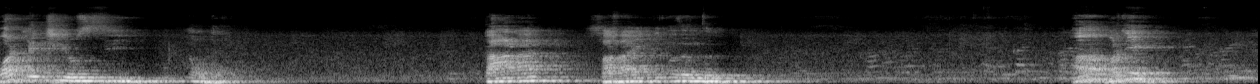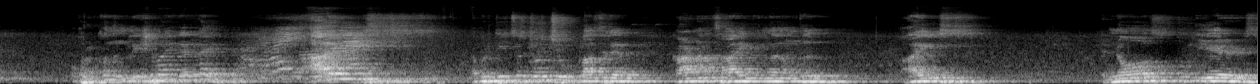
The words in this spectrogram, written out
what makes you see note കാണാൻ സഹായിക്കുന്നത് എന്ത്? ആ പറഞ്ഞേ. അവർക്കൊന്ന് ഇംഗ്ലീഷ് പറയും കേട്ടേ അപ്പോൾ ടീച്ചർ ചോദിച്ചു ക്ലാസ്സിൽ കാണാൻ സഹായിക്കുന്നത് എന്ത്? ഐസ് നോസ് ഇയേഴ്സ്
